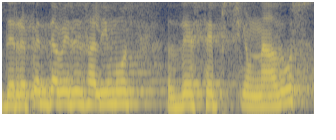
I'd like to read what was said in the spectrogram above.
De repente a veces salimos decepcionados,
